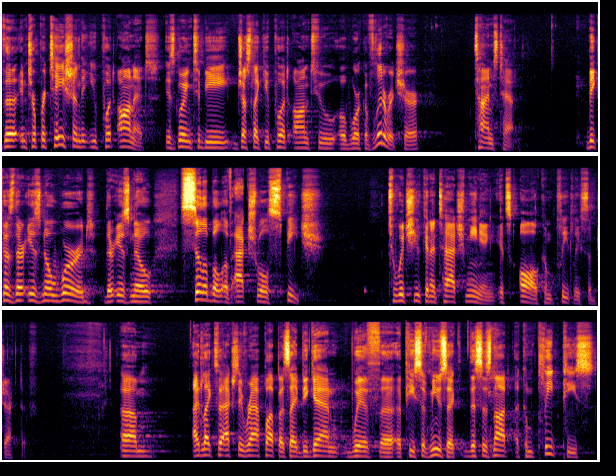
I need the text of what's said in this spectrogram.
the interpretation that you put on it is going to be just like you put onto a work of literature times 10. Because there is no word, there is no syllable of actual speech to which you can attach meaning. It's all completely subjective. Um, I'd like to actually wrap up as I began with a, a piece of music. This is not a complete piece.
